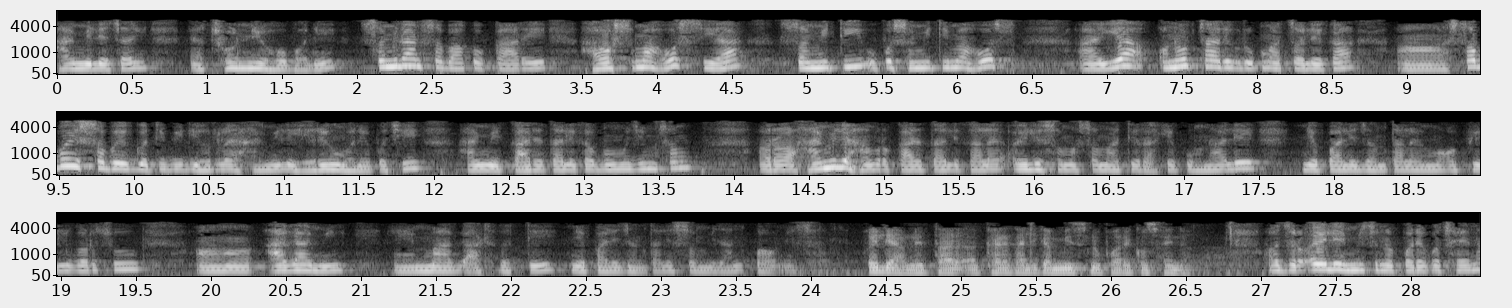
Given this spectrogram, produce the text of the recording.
हामीले चाहिँ छोड्ने हो भने संविधान सभाको कार्य हाउसमा होस् या समिति उपसमितिमा होस् या अनौपचारिक रूपमा चलेका सबै सबै गतिविधिहरूलाई हामीले हेऱ्यौँ भनेपछि हामी कार्यतालिका बमोजिम छौँ। र हामीले हाम्रो कार्यतालिकालाई अहिलेसम्म समातिराखेको हुनाले नेपाली जनतालाई म अपिल गर्छु आगामी माघ आठ गते नेपाली जनताले संविधान पाउनेछ। अहिले हामीले कार्यतालिका मिच्नु परेको छैन। हजुर अहिले मिच्नु परेको छैन।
